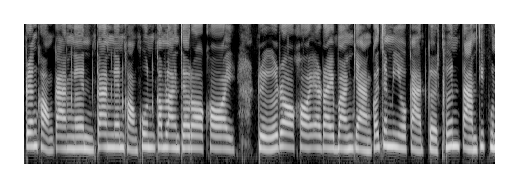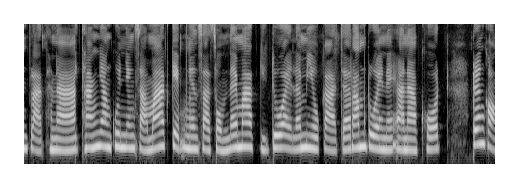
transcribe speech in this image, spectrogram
เรื่องของการเงิน การเงินของคุณกำลังจะรอคอย หรือรอคอยอะไรบางอย่างก็จะมีโอกาสเกิดขึ้นตามที่คุณปรารถนาอีกทั้งยังคุณยังสามารถเก็บเงินสะสมได้มากอีกด้วย และมีโอกาสจะร่ำรวยในอนาคต เรื่องของ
